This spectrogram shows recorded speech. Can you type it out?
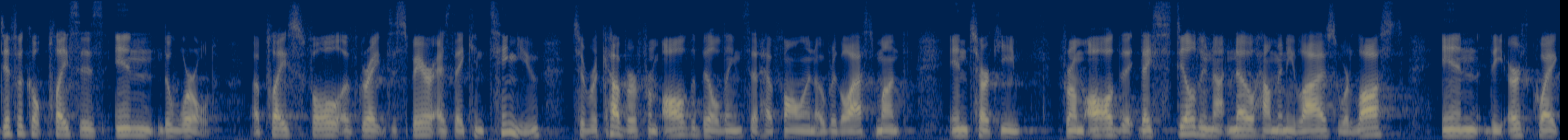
difficult places in the world, a place full of great despair as they continue to recover from all the buildings that have fallen over the last month in Turkey. From all that, they still do not know how many lives were lost in the earthquake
